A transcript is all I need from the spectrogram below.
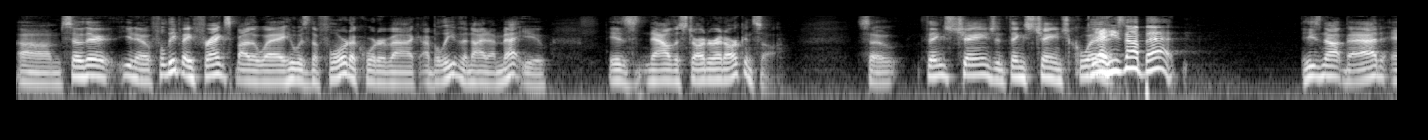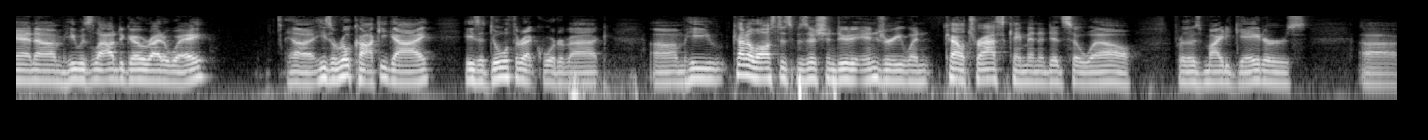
Um, so there, you know, Felipe Franks, by the way, who was the Florida quarterback, I believe the night I met you, is now the starter at Arkansas. So things change and things change quick. Yeah, he's not bad he's not bad, and um, he was allowed to go right away. Uh, he's a real cocky guy. He's a dual threat quarterback. Um, he kind of lost his position due to injury when Kyle Trask came in and did so well for those mighty Gators. Uh,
